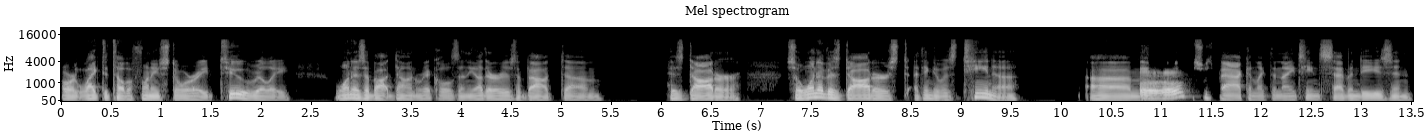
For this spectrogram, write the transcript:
or like to tell the funny story too, really. One is about Don Rickles and the other is about um, his daughter. So one of his daughters, I think it was Tina, um, mm-hmm. this was back in like the 1970s and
